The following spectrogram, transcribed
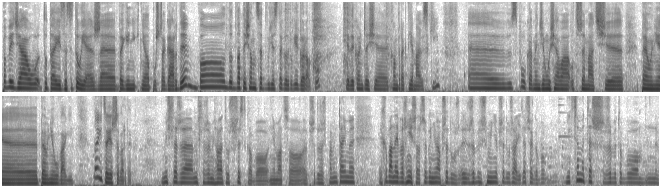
Powiedział, tutaj zacytuję, że PGNiG nie opuszcza gardy, bo do 2022 roku, kiedy kończy się kontrakt jamalski, spółka będzie musiała utrzymać e, pełnię, pełnię uwagi. No i co jeszcze, Bartek? Myślę, że myślę, że Michale to już wszystko, bo nie ma co e, przedłużać. Pamiętajmy, e, chyba najważniejsze, dlaczego nie ma przedłuż, e, żebyśmy nie przedłużali. Dlaczego? Bo nie chcemy też, żeby to było mm,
